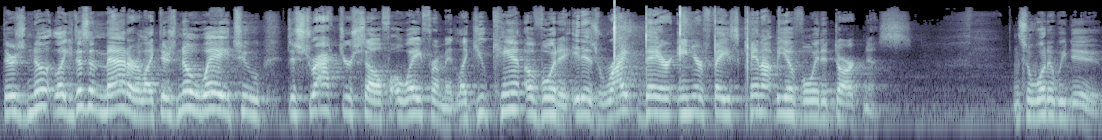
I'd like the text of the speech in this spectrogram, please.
There's no, like, it doesn't matter. Like, there's no way to distract yourself away from it. Like, you can't avoid it. It is right there in your face, cannot be avoided darkness. And so, what do we do?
